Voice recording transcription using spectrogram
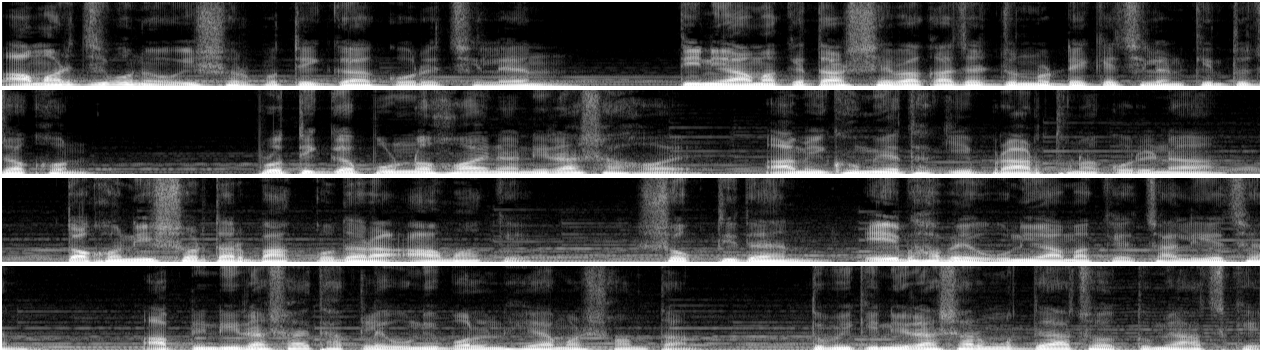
আমার জীবনেও ঈশ্বর প্রতিজ্ঞা করেছিলেন। তিনি আমাকে তার সেবা কাজের জন্য ডেকেছিলেন, কিন্তু যখন প্রতিজ্ঞা পূর্ণ হয় না, নিরাশা হয়, আমি ঘুমিয়ে থাকি, প্রার্থনা করি না, তখন ঈশ্বর তার বাক্য দ্বারা আমাকে শক্তি দেন। এভাবে উনি আমাকে চালিয়েছেন। আপনি নিরাশায় থাকলে উনি বলেন, হে আমার সন্তান, তুমি কি নিরাশার মধ্যে আছো? তুমি আজকে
